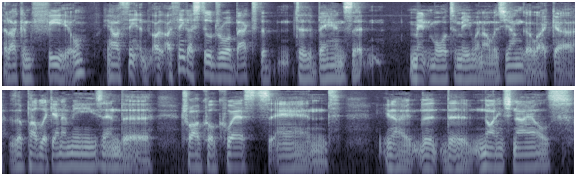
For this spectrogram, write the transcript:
that I can feel. You know, I think I I think I still draw back to the to the bands that meant more to me when I was younger, like uh, the Public Enemies and the Tribe Called Quests and you know the the Nine Inch Nails,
